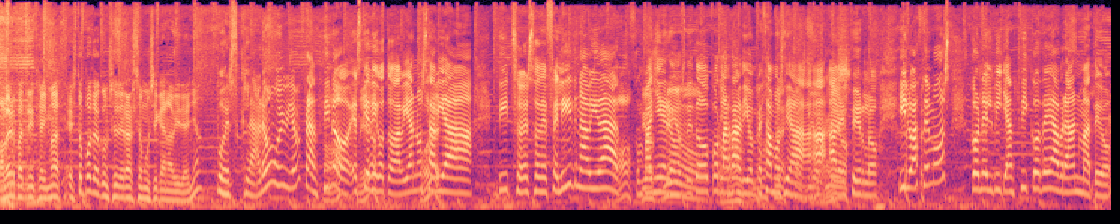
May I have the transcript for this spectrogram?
A ver, Patricia Imaz, ¿esto puede considerarse música navideña? Pues claro, muy bien, Francino. Ah, es mira. que digo, todavía no se había dicho eso de feliz Navidad, Oh, compañeros, de todo por la radio. Empezamos ya a, decirlo. Y lo hacemos con el villancico de Abraham Mateo.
